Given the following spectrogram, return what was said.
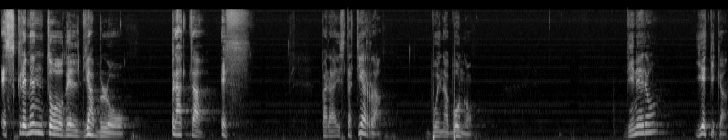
Excremento del diablo, plata es. Para esta tierra, buen abono. Dinero y ética,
